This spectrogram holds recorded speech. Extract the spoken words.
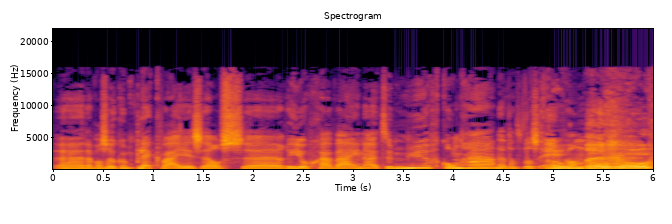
Uh, er was ook een plek waar je zelfs uh, Rioja wijn uit de muur kon halen. Dat was een oh, van de. Oh, oh.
